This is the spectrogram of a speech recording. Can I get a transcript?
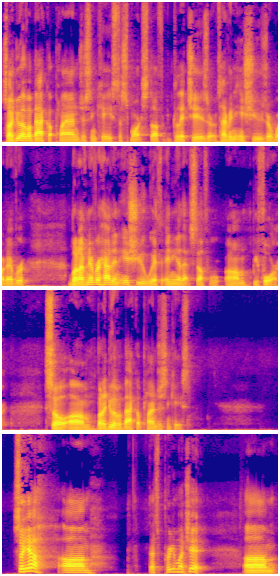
So I do have a backup plan just in case the smart stuff glitches or it's having issues or whatever. But I've never had an issue with any of that stuff um, before. So, um, but I do have a backup plan just in case. So yeah, um, that's pretty much it. Um,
